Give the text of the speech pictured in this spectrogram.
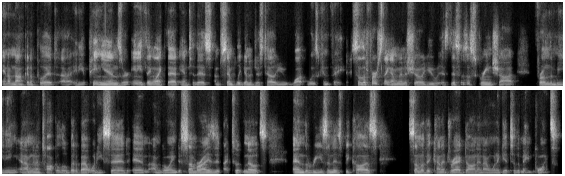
and I'm not going to put uh, any opinions or anything like that into this. I'm simply going to just tell you what was conveyed. So the first thing I'm going to show you is this is a screenshot from the meeting, and I'm going to talk a little bit about what he said, and I'm going to summarize it. I took notes, and the reason is because some of it kind of dragged on, and I want to get to the main points.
